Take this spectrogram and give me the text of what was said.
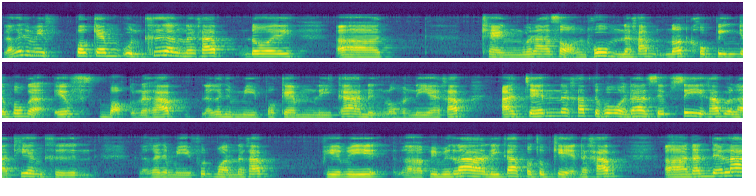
แล้วก็จะมีโปรแกรมอุ่นเครื่องนะครับ โดยแข่งเวลา 2 ทุ่มนะครับน็อตโคปิงจะพบกับเอฟบอกนะครับ แล้วก็จะมีโปรแกรมลีกา1โรมาเนียครับอาเจนนะครับจะพบกับด้านเซฟซี่ครับเวลาเที่ยงคืน แล้วก็จะมีฟุตบอลนะครับพีมีพิมิล่าลีกาโปรตุเกสนะครับ ดันเดล่า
